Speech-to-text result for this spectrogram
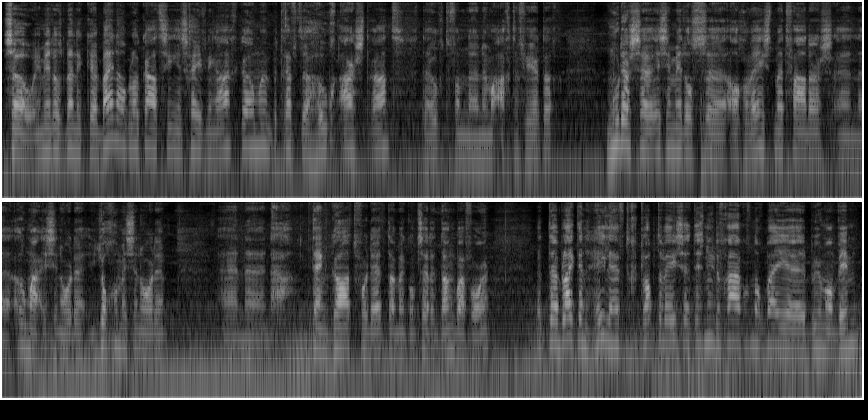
Zo, inmiddels ben ik eh, bijna op locatie in Scheveningen aangekomen. Het betreft de Hoogaarstraat, de hoogte van eh, nummer 48. Moeders eh, is inmiddels al geweest met vaders en oma is in orde, Jochem is in orde. En nou, thank God for that, daar ben ik ontzettend dankbaar voor. Het blijkt een hele heftige klap te wezen. Het is nu de vraag of nog bij buurman Wim,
